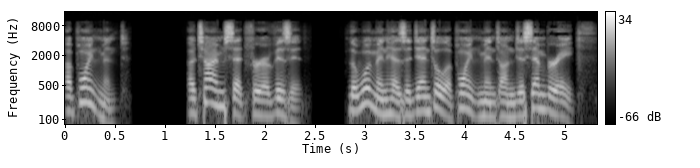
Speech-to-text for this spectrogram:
Appointment. A time set for a visit. The woman has a dental appointment on December 8th.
